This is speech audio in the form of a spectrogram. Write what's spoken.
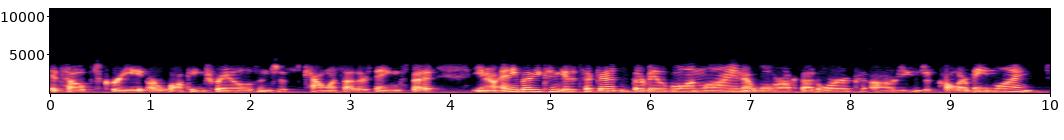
It's helped create our walking trails and just countless other things. But you know, anybody can get a ticket. They're available online at woolaroc.org, or you can just call our main line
